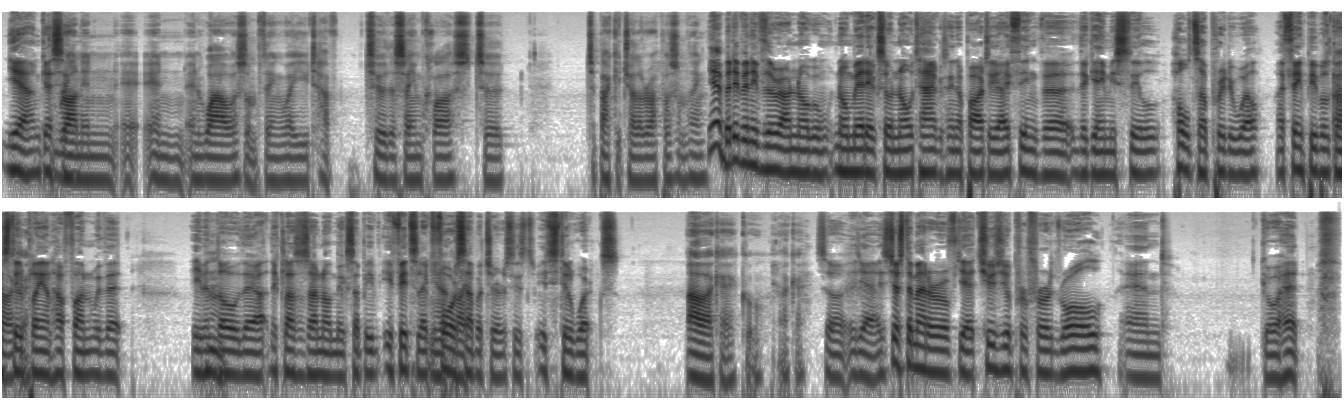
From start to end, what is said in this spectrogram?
Yeah, I'm guessing. run in in in WoW or something, where you'd have two of the same class to to back each other up or something. Yeah, but even if there are no no medics or no tanks in a party, I think the the game is still holds up pretty well. I think people can Oh, still play and have fun with it, even Hmm. though the the classes are not mixed up. If, if it's like You know, four like- saboteurs, it it still works. Oh, okay, cool. Okay. So yeah, it's just a matter of yeah, choose your preferred role and go ahead.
